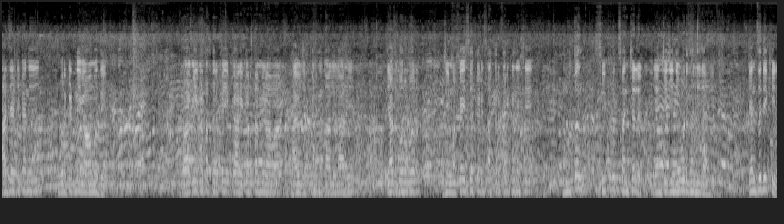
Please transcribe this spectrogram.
आज या ठिकाणी वरकटणे गावामध्ये बागल गटातर्फे एक कार्यकर्ता मेळावा आयोजित करण्यात आलेला आहे. त्याचबरोबर जे मकाई सहकारी साखर कारखान्याचे नूतन स्वीकृत संचालक यांची जी निवड झालेली आहे त्यांचं देखील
